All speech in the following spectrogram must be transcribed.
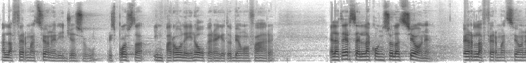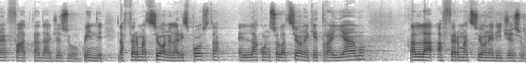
all'affermazione di Gesù, risposta in parole e in opere che dobbiamo fare. E la terza è la consolazione per l'affermazione fatta da Gesù. Quindi l'affermazione, la risposta e la consolazione che traiamo all'affermazione di Gesù.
